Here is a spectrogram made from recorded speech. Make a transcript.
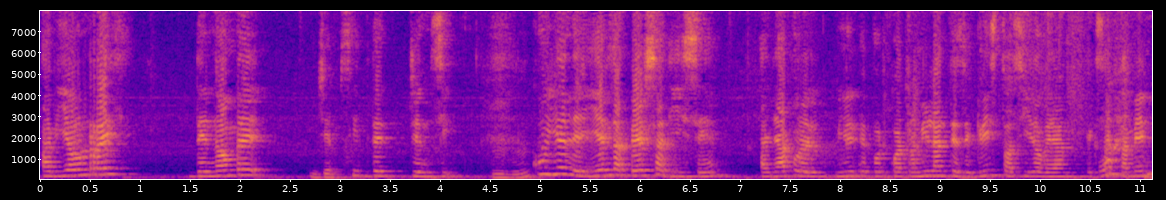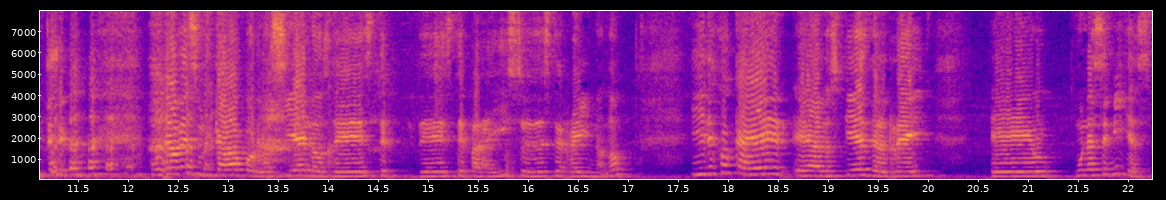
había un rey de nombre Jemsid, de cuya leyenda persa dice, allá por, el, por 4000 antes de Cristo, así lo vean exactamente, una vez surcaba por los cielos de este de este paraíso y de este reino, ¿no? Y dejó caer eh, a los pies del rey eh, unas semillas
